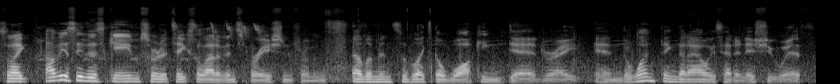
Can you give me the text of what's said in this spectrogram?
So like obviously this game sort of takes a lot of inspiration from elements of like The Walking Dead, right? And the one thing that I always had an issue with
